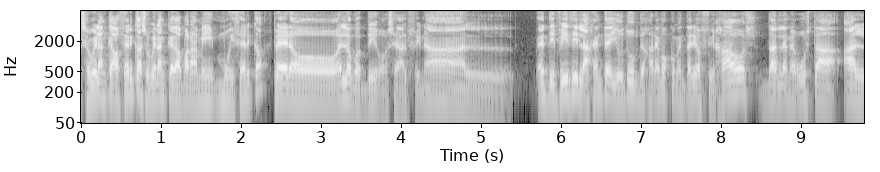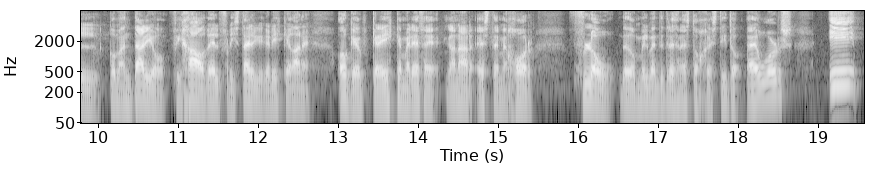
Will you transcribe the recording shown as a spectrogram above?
Se hubieran quedado cerca, se hubieran quedado para mí muy cerca. Pero es lo que os digo, o sea, al final es difícil. La gente de YouTube dejaremos comentarios fijaos, darle me gusta al comentario fijado del freestyle que queréis que gane o que creéis que merece ganar este mejor flow de 2023 en estos gestitos Awards. Y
